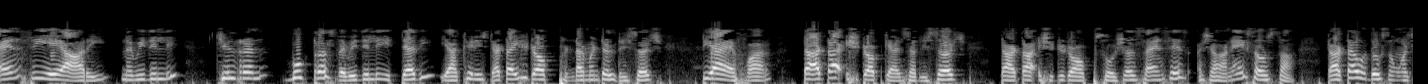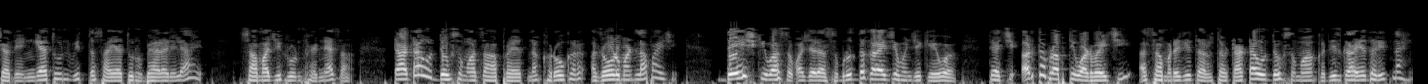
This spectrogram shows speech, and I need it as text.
NCARE नवी दिल्ली चिल्ड्रन बुक ट्रस्ट नवी दिल्ली इत्यादी याखेरीज Tata institute of fundamental research TIFR Tata institute of cancer research Tata institute of social sciences अशा अनेक संस्था टाटा उद्योग समूहाच्या देणग्यातून वित्त सहाय्यातून उभ्या राहिलेल्या आहेत. सामाजिक ऋण फेडण्याचा टाटा उद्योग समूहाचा हा प्रयत्न खरोखर अजोड म्हटला पाहिजे. देश किंवा समाजाला समृद्ध करायचे म्हणजे केवळ त्याची अर्थप्राप्ती वाढवायची असा मर्यादित अर्थ टाटा उद्योग समूह कधीच ग्राह्य धरीत नाही.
